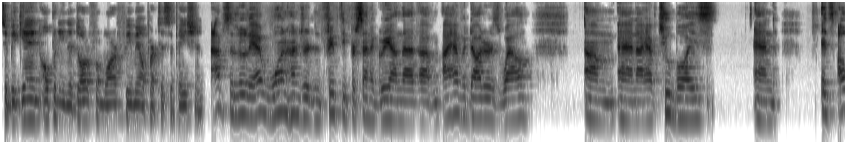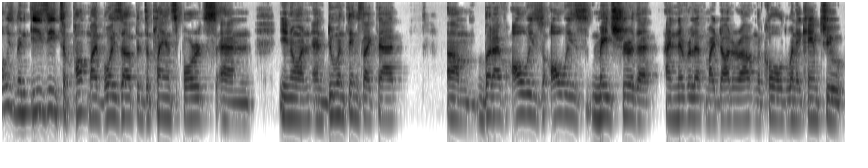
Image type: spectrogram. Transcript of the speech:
to begin opening the door for more female participation. Absolutely, I 150% agree on that. Um, I have a daughter as well, um, and I have two boys, and it's always been easy to pump my boys up into playing sports and you know and, and doing things like that. Um, but I've always always made sure that I never left my daughter out in the cold when it came to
